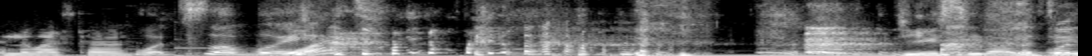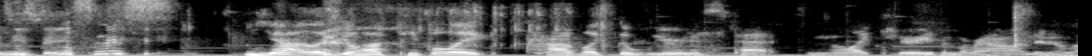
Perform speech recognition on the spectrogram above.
in the West Coast? What subway? What? Do you see that on a daily What's a subway? basis? Yeah, like you'll have people like have like the weirdest pets and they'll like carry them around and it'll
